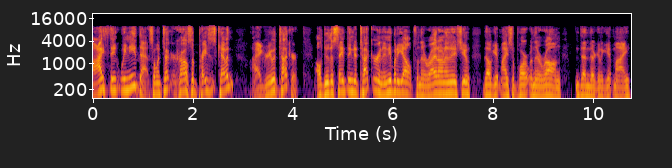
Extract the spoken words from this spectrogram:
I think we need that. So when Tucker Carlson praises Kevin, I agree with Tucker. I'll do the same thing to Tucker and anybody else when they're right on an issue. They'll get my support when they're wrong. Then they're going to get my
